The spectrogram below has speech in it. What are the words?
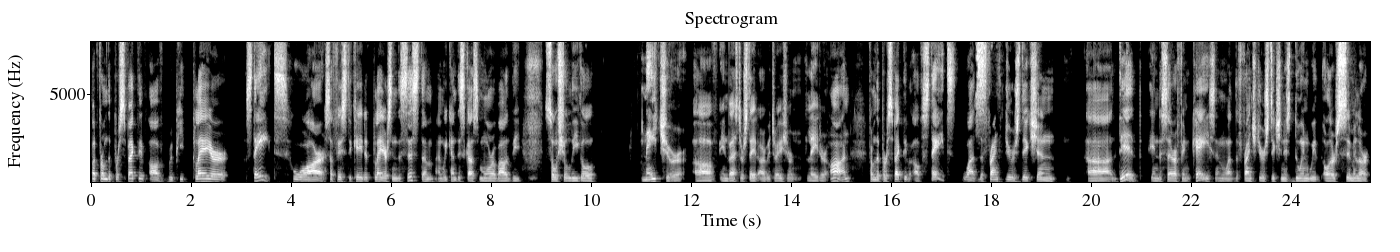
But from the perspective of repeat player states who are sophisticated players in the system, and we can discuss more about the social legal nature of investor state arbitration later on. From the perspective of states, what the French jurisdiction uh, did in the Serafin case and what the French jurisdiction is doing with other similar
